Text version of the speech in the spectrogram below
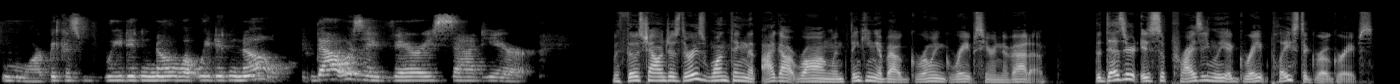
more because we didn't know what we didn't know. That was a very sad year. With those challenges, there is one thing that I got wrong when thinking about growing grapes here in Nevada. The desert is surprisingly a great place to grow grapes.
